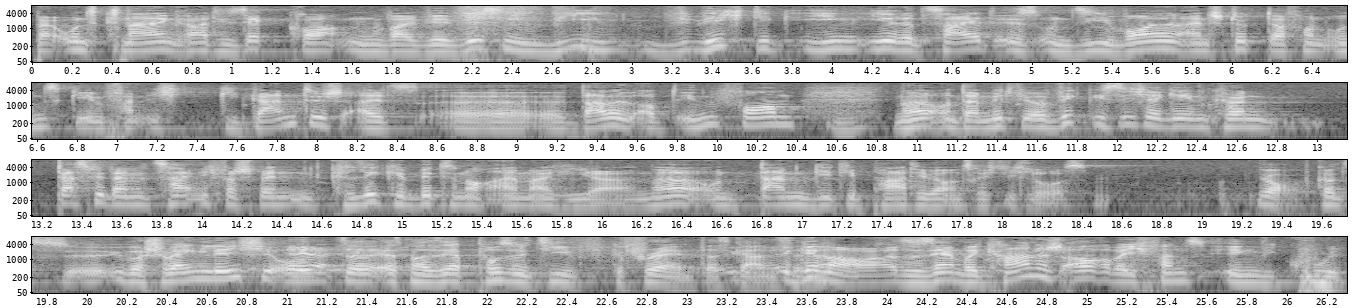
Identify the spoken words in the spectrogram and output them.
bei uns knallen gerade die Sektkorken, weil wir wissen, wie wichtig ihnen ihre Zeit ist und sie wollen ein Stück davon uns geben, fand ich gigantisch als äh, Double Opt-in-Form. Mhm. Ne? Und damit wir wirklich sicher gehen können, dass wir deine Zeit nicht verschwenden, klicke bitte noch einmal hier. Ne? Und dann geht die Party bei uns richtig los. Ja, ganz äh, überschwänglich und ja. äh, erstmal sehr positiv geframed, das Ganze. Ne? Genau, ne? also sehr amerikanisch auch, aber ich fand es irgendwie cool.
